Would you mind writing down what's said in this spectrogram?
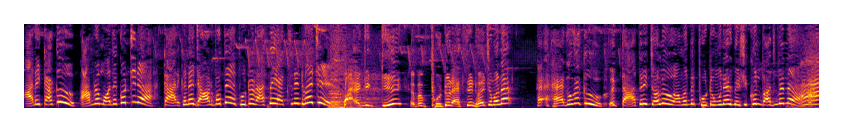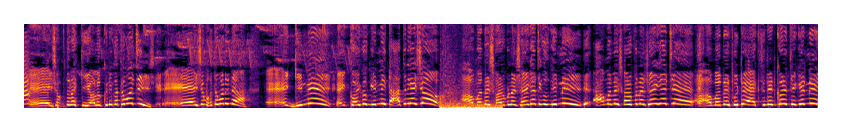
আরে কাকু আমরা মজা করছি না। কারখানায় যাওয়ার পথে ফুটো রাস্তায় অ্যাক্সিডেন্ট হয়েছে। কি- কি ফুটোর অ্যাক্সিডেন্ট হয়েছে মানে? হ্যাঁ হ্যাঁ গো কাকু তাড়াতাড়ি চলো, আমাদের ফুটো মনে আর বেশিক্ষণ বাঁচবে না। এইসব তোরা কি অলক্ষণী কথা বলছিস? এইসব হতে পারে না। এই গিন্নি, এই কই গো গিন্নি, তাড়াতাড়ি এসো। আমাদের সর্বনাশ হয়ে গেছে গো গিন্নি, আমাদের সর্বনাশ হয়ে গেছে। আমাদের ফুটো অ্যাক্সিডেন্ট করেছে গিন্নি।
